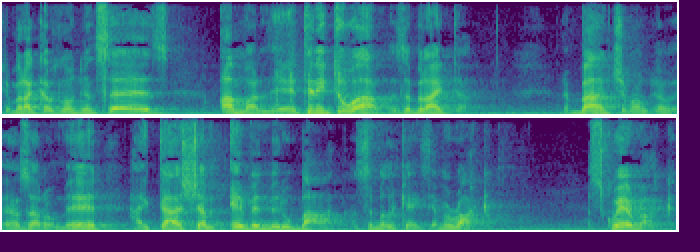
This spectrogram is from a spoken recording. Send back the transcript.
Gemara comes along and says, Amar le tenitua. There's a braita. Rabban Shimon Hazar Omer, Haita Sham Eben Merubat. A similar case. You have a rock, a square rock.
